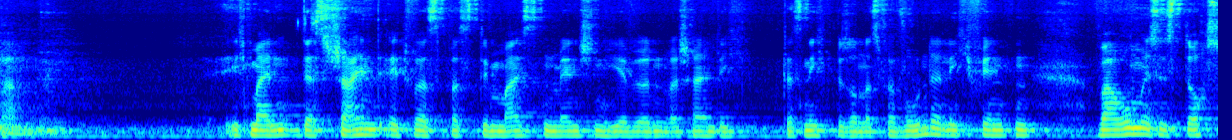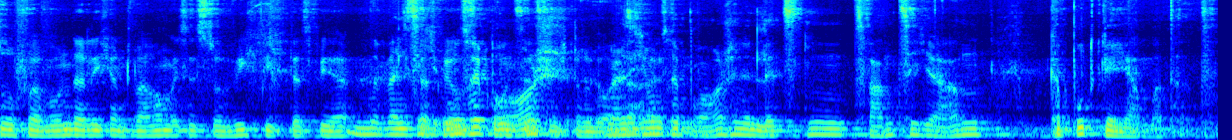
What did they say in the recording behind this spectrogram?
kann. Ich meine, das scheint etwas, was den meisten Menschen hier würden wahrscheinlich das nicht besonders verwunderlich finden. Warum ist es doch so verwunderlich und warum ist es so wichtig, dass wir, weil sich, wir unsere, Branche, weil sich unsere Branche in den letzten 20 Jahren kaputt gejammert hat.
